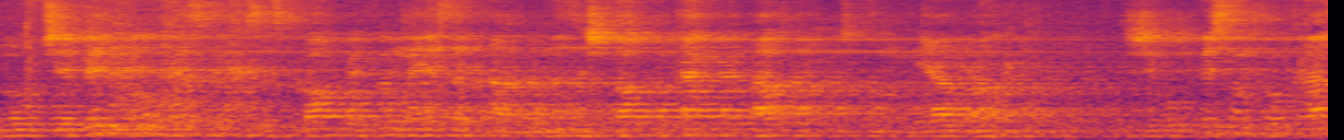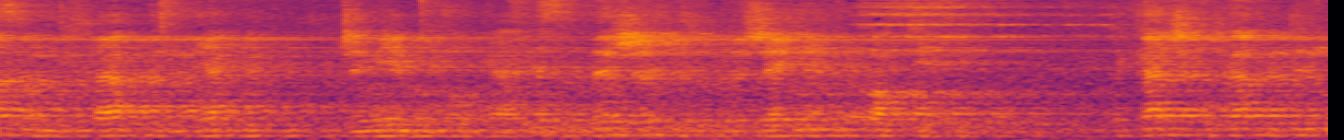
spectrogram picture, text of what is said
Но очевидно връзката с копието не е забравена, защото, както автор постановява, живописното украса на михрабите на някои джемия в България съдържа изображение на копия. Така че, когато един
